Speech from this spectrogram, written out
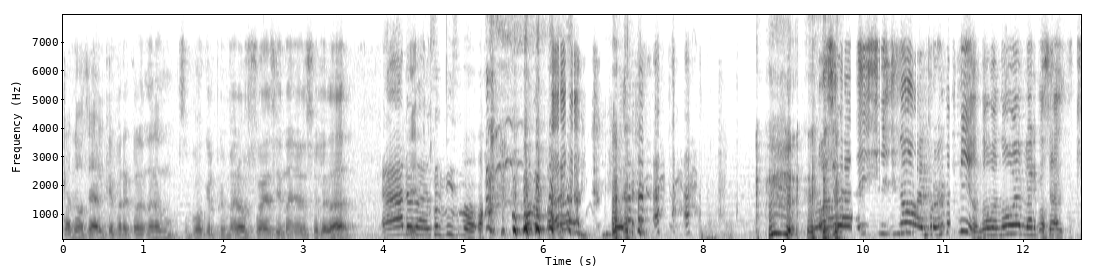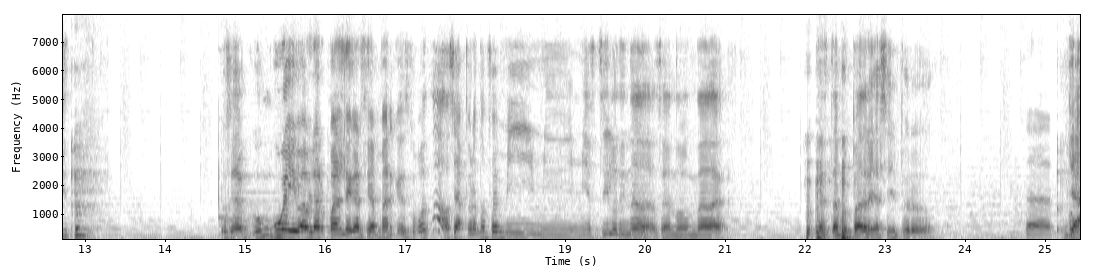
bueno, o sea, el que me recomendaron, supongo que el primero fue 100 años de soledad. Ah, no, no, es el mismo. O sea, y- y no, el problema es mío, no, no voy a hablar, o sea, que- o sea, un güey va a hablar mal de García Márquez, es como, no, o sea, pero no fue mi, mi, mi estilo ni nada, o sea, no, nada, está muy padre y así, pero Ah, ya,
